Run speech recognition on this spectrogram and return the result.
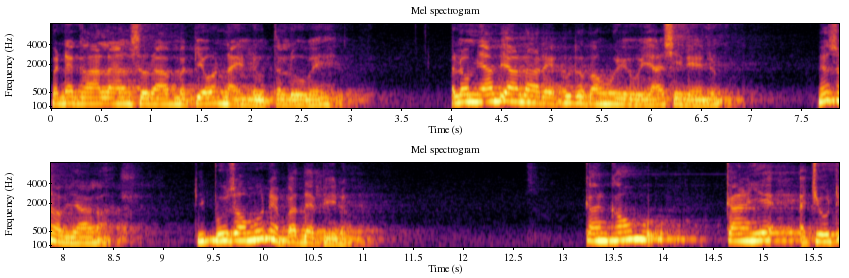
ဘယ်နှခါလန်ဆိုတာမပြောနိုင်လို့တလို့ပဲအလုံးများပြားလာတဲ့ကုသိုလ်ကောင်းမှုတွေကိုရရှိတယ်လို့မြတ်စွာဘုရားကဒီပူဇော်မှုနဲ့ပတ်သက်ပြီးတော့ကံကောင်းမှု ကံရဲ့အကျိုးတ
